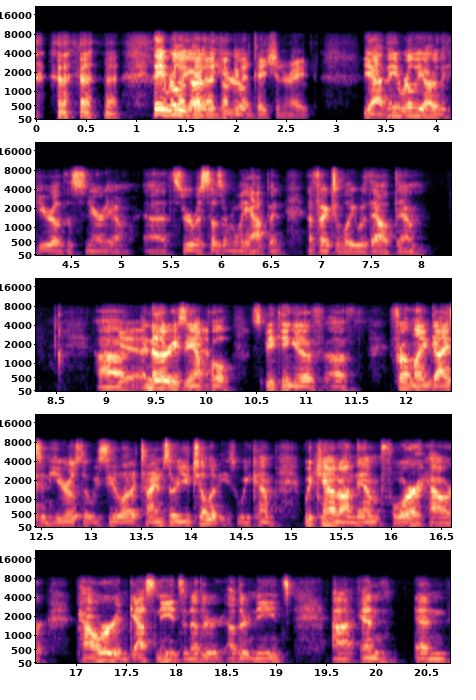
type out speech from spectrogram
they really are the documentation, hero. right? Yeah, they really are the hero of the scenario. Uh, service doesn't really happen effectively without them. Uh, yeah, another example, yeah. speaking of, of frontline guys and heroes that we see a lot of times are utilities. We come, we count on them for our power and gas needs and other other needs, uh, and and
